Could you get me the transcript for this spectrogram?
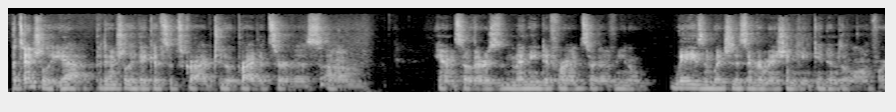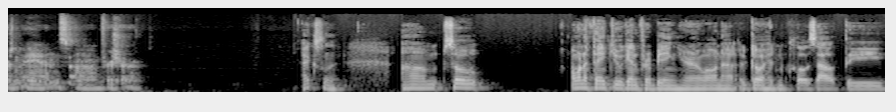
Potentially yeah. Potentially they could subscribe to a private service um, and so there's many different sort of you know ways in which this information can get into law enforcement hands um, for sure. Excellent. Um, so I want to thank you again for being here. I want to go ahead and close out the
